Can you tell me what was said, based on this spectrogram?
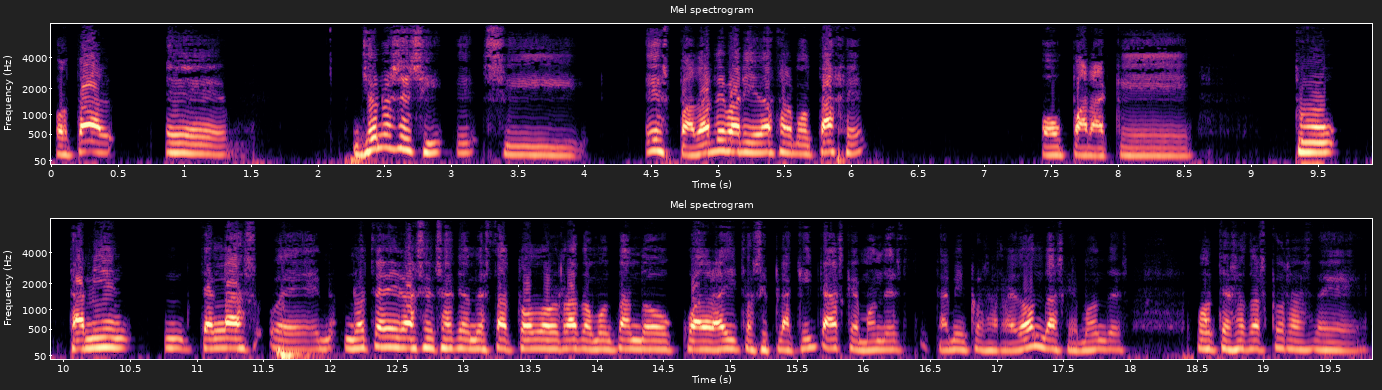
o tal. Eh, yo no sé si, eh, si es para darle variedad al montaje, o para que tú también tengas, eh, no te dé la sensación de estar todo el rato montando cuadraditos y plaquitas, que montes también cosas redondas, que montes, montes otras cosas de,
